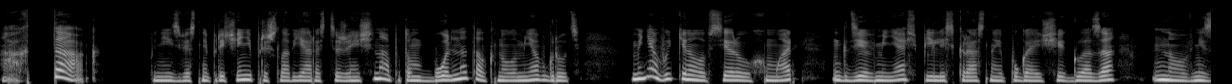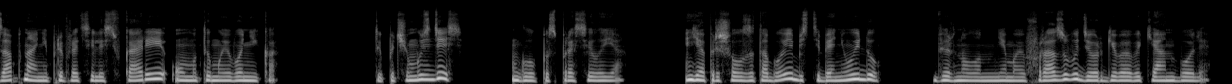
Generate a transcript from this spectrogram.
«Ах так!» По неизвестной причине пришла в ярость женщина, а потом больно толкнула меня в грудь. Меня выкинуло в серую хмарь, где в меня впились красные пугающие глаза, но внезапно они превратились в карие омуты моего Ника. «Ты почему здесь?» — глупо спросила я. «Я пришел за тобой и без тебя не уйду», — вернул он мне мою фразу, выдергивая в океан боли.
